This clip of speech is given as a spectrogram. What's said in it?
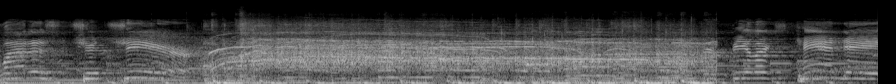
Gladys Chesir. for Felix Kandie.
